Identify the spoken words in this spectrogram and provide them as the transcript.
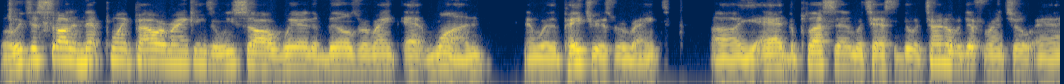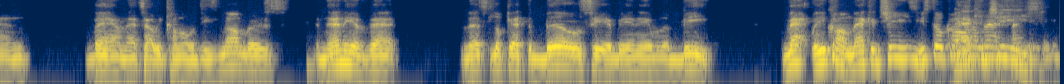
Well, we just saw the net point power rankings and we saw where the Bills were ranked at one and where the Patriots were ranked. Uh, you add the plus in, which has to do with turnover differential, and bam, that's how we come up with these numbers. In any event, let's look at the Bills here being able to beat Mac. What do you call him? Mac and cheese? You still call mac him and mac? cheese? Mac and cheese?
